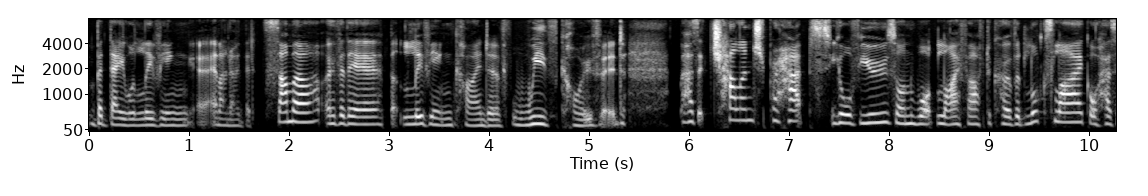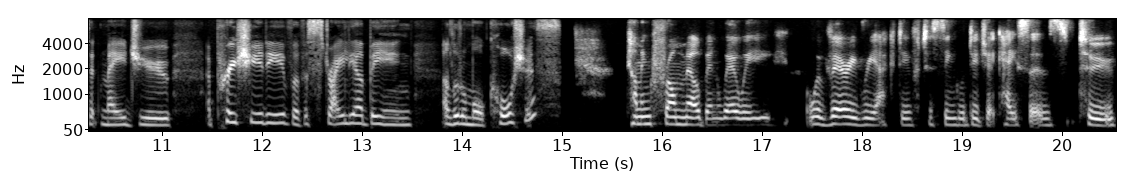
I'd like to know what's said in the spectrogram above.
but they were living, and I know that it's summer over there, but living kind of with COVID. Has it challenged perhaps your views on what life after COVID looks like, or has it made you appreciative of Australia being a little more cautious? Coming from Melbourne, where we were very reactive to single digit cases, to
